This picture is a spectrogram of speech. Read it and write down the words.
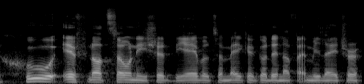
who, if not Sony, should be able to make a good enough emulator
